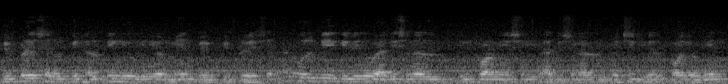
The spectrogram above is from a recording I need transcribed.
preparation will be helping you in your main preparation and will be giving you additional information, additional material for your main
